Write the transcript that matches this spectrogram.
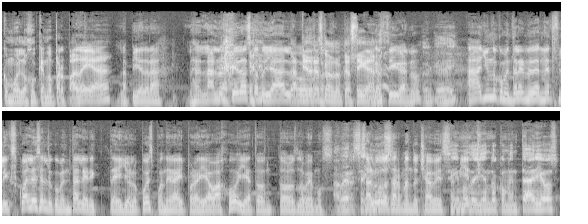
como el ojo que no parpadea. La piedra. La, la- la piedra es cuando ya lo... La piedra es cuando lo castigan. lo castiga, ¿no? Ok. Ah, hay un documental en Netflix. ¿Cuál es el documental, Eric Tello? Lo puedes poner ahí por ahí abajo y ya to- todos lo vemos. A ver, seguimos- Saludos, Armando Chávez. Seguimos también. leyendo comentarios.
